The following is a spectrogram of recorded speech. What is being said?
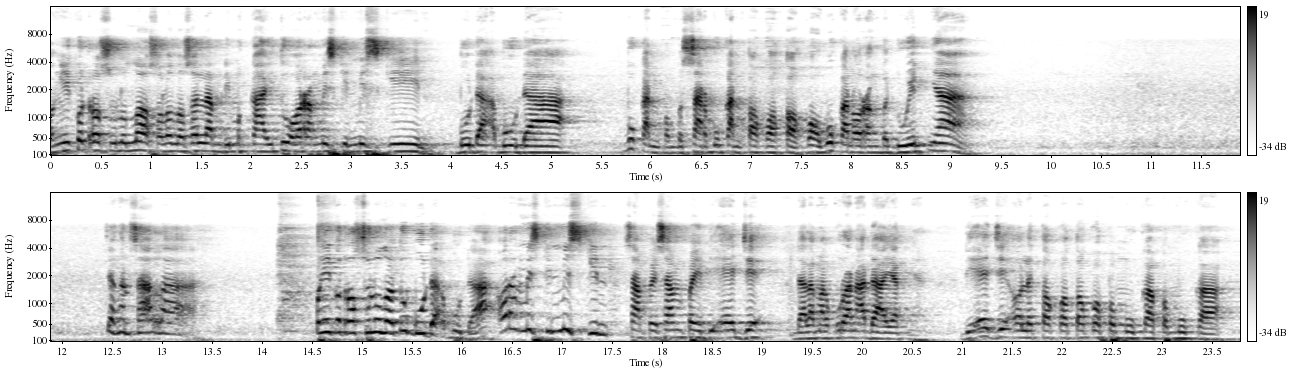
Pengikut Rasulullah wasallam di Mekah itu orang miskin-miskin, budak-budak, bukan pembesar, bukan tokoh-tokoh, bukan orang berduitnya. Jangan salah. Pengikut Rasulullah itu budak-budak, orang miskin-miskin sampai-sampai diejek dalam Al-Qur'an ada ayatnya. Diejek oleh tokoh-tokoh pemuka-pemuka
